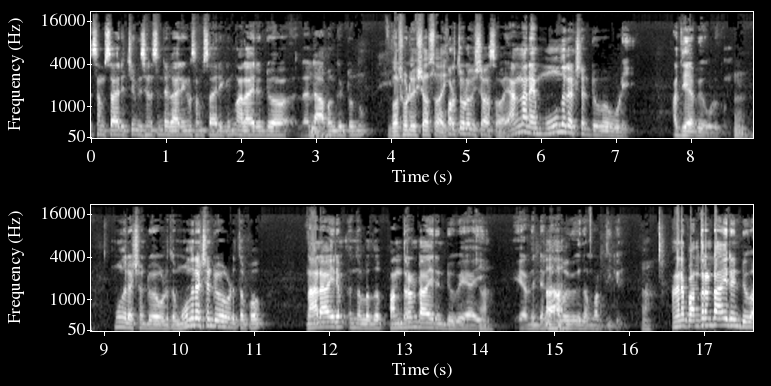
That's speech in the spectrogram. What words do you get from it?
സംസാരിച്ച് ബിസിനസിന്റെ കാര്യങ്ങൾ സംസാരിക്കുന്നു. നാലായിരം രൂപ ലാഭം കിട്ടുന്നു. കുറച്ചുകൂടി വിശ്വാസമായി. കുറച്ചുകൂടെ വിശ്വാസമായി. അങ്ങനെ മൂന്ന് ലക്ഷം രൂപ കൂടി അധ്യാപിക കൊടുക്കുന്നു. മൂന്ന് ലക്ഷം രൂപ കൊടുത്തു. മൂന്ന് ലക്ഷം രൂപ കൊടുത്തപ്പോൾ നാലായിരം എന്നുള്ളത് പന്ത്രണ്ടായിരം രൂപയായി അതിന്റെ ലാഭവിഹിതം വർദ്ധിക്കുന്നു. അങ്ങനെ പന്ത്രണ്ടായിരം രൂപ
